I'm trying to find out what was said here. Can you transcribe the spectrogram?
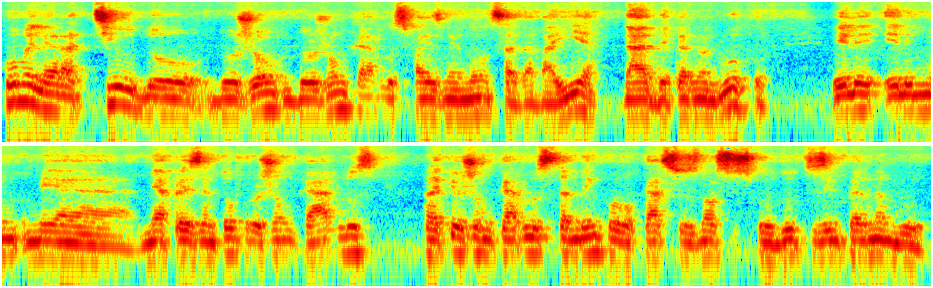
Como ele era tio do, do, João, do João Carlos Paes Mendonça da Bahia, da, de Pernambuco, ele, ele me, me, me apresentou para o João Carlos para que o João Carlos também colocasse os nossos produtos em Pernambuco.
